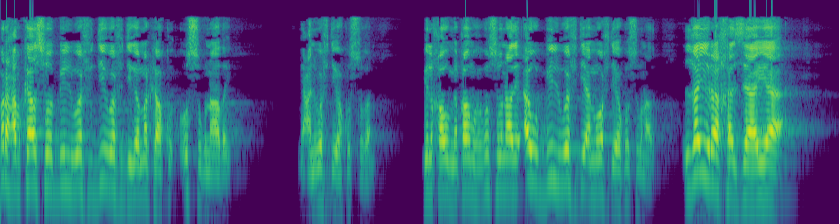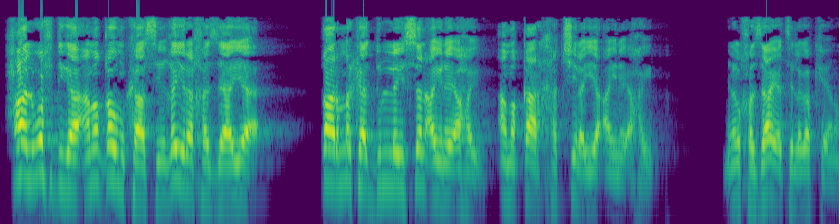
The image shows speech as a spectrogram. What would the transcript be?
Marxabkaasoo bilwafdi wafdiga markaa u sugnaaday. Yacni wafdiga ku sugan. Bilqawmi qowmka ku sugnaaday aw bilwafdi ama wafdiga ku sugnaaday. Ghayra khazaayaa xaal wafdiga ama qowmkaasi ghayra khazaayaa qaar markaa dullaysan aynay ahayn ama qaar khajilaya aynay ahayn. Min alkhazaayati laga keeno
